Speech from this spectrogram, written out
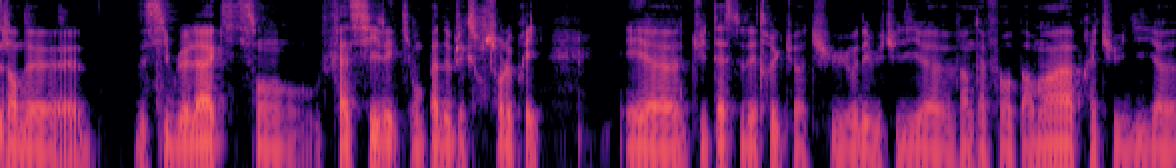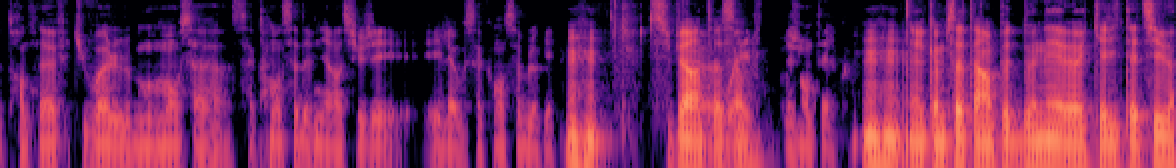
genre de, de cibles-là qui sont faciles et qui n'ont pas d'objection sur le prix. Et tu testes des trucs, tu vois. Tu, au début, tu dis 29 euros par mois, après, tu dis 39, et tu vois le moment où ça, ça, commence à devenir un sujet et là où ça commence à bloquer. Mmh Super intéressant. les gens tels, quoi. Mmh et comme ça, tu as un peu de données qualitatives,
